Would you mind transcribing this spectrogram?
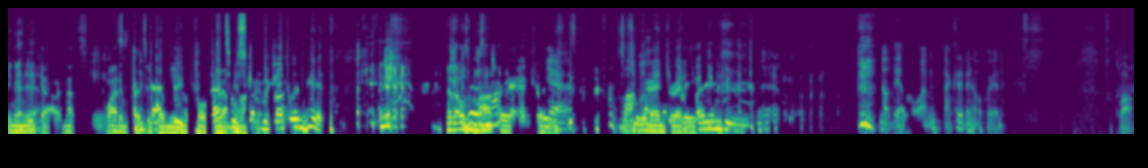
in Yeah. IndyCar, and that's quite impressive that's when you're who- not talking That's who about Scott Marco. McLaughlin hit. No, that was was Marco Marco. Andretti. Yeah. It's a different Marco. Andretti. Same dude, man. Not the other one. That could have been awkward. But,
